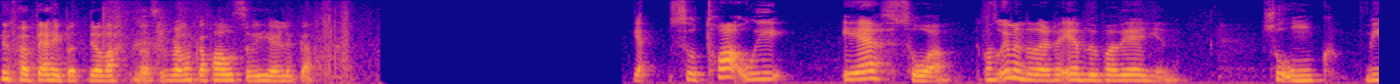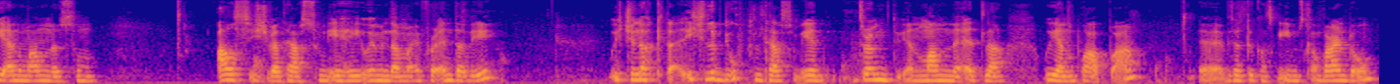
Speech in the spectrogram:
det var bare på at du har vakna, så det var noen pause i her lukka. Ja, så ta vi er så, du kan så umynda der at jeg ble på veien, så ung, vi er noen mann som alls ikke vet det som jeg och umynda meg for enda vi, och inte nökta, inte levde upp till det som jag drömde en manne eller och en pappa. Eh, vi tänkte ganska imska barndom.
